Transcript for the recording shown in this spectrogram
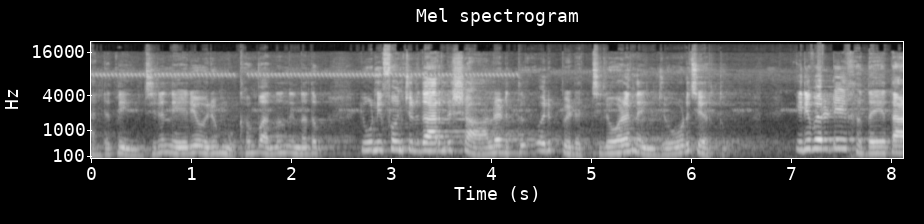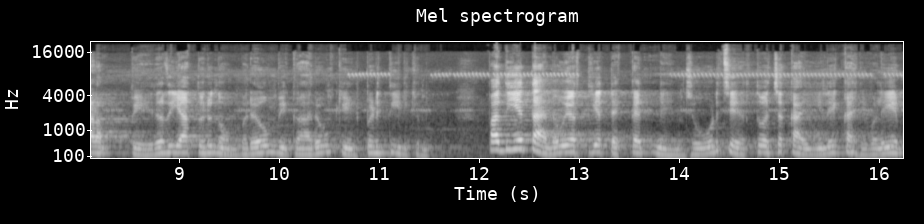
തന്റെ നെഞ്ചിന് നേരെ ഒരു മുഖം വന്നു നിന്നതും യൂണിഫോം ചുരിദാറിന്റെ ഷാളെടുത്ത് ഒരു പിടച്ചിലോടെ നെഞ്ചോട് ചേർത്തു. ഇരുവരുടെ ഹൃദയതാളം പേരറിയാത്തൊരു നൊമ്പരവും വികാരവും കീഴ്പ്പെടുത്തിയിരിക്കുന്നു. പതിയെ തല ഉയർത്തിയ തെക്കൻ നെഞ്ചോട് ചേർത്ത് വെച്ച കയ്യിലെ കരിവളയും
